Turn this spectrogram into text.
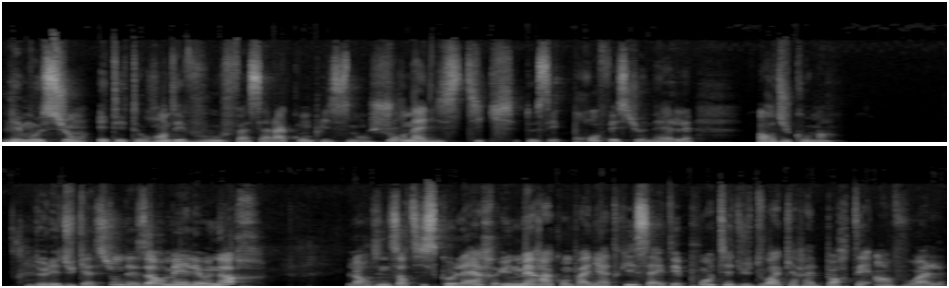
L'émotion était au rendez-vous face à l'accomplissement journalistique de ces professionnels hors du commun. De l'éducation désormais, Léonore? Lors d'une sortie scolaire, une mère accompagnatrice a été pointée du doigt car elle portait un voile.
